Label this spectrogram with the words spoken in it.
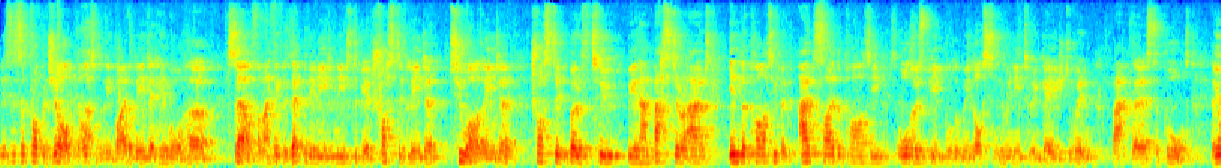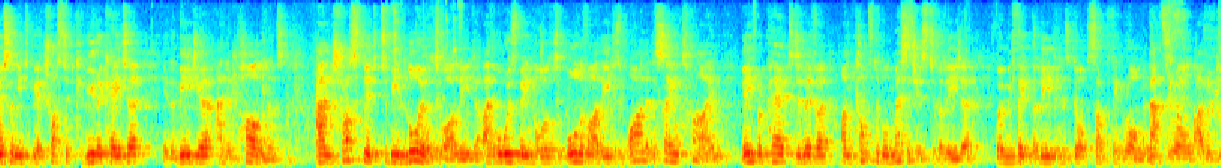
This is a proper job, ultimately by the leader, him or herself. And I think the deputy leader needs to be a trusted leader to our leader, trusted both to be an ambassador out in the party, but outside the party, all those people that we lost and who we need to engage to win back their support. They also need to be a trusted communicator in the media and in Parliament, and trusted to be loyal to our leader. I've always been loyal to all of our leaders, while at the same time being prepared to deliver uncomfortable messages to the leader when we think the leader has got something wrong, and that's the role I would do.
